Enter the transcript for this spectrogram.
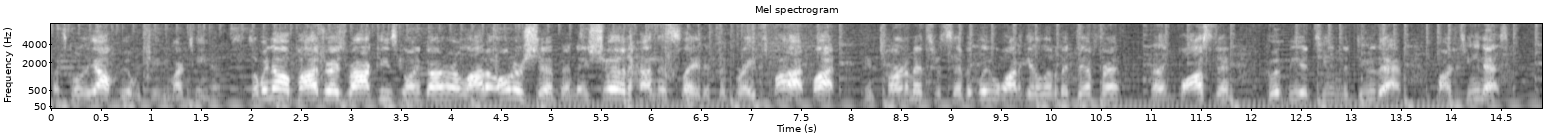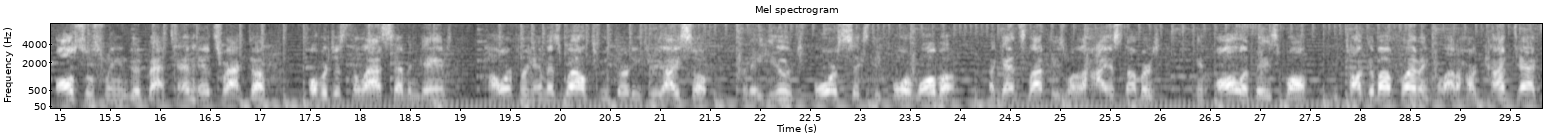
Let's go to the outfield with JD Martinez. So we know Padres Rockies going to garner a lot of ownership, and they should on this slate. It's a great spot, but in tournaments specifically, we want to get a little bit different. I think Boston could be a team to do that. Martinez also swinging good bat, 10 hits racked up over just the last seven games. Power for him as well, 233 ISO, but a huge 464 WOBA against lefties, one of the highest numbers in all of baseball. We talked about Fleming, a lot of hard contact,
